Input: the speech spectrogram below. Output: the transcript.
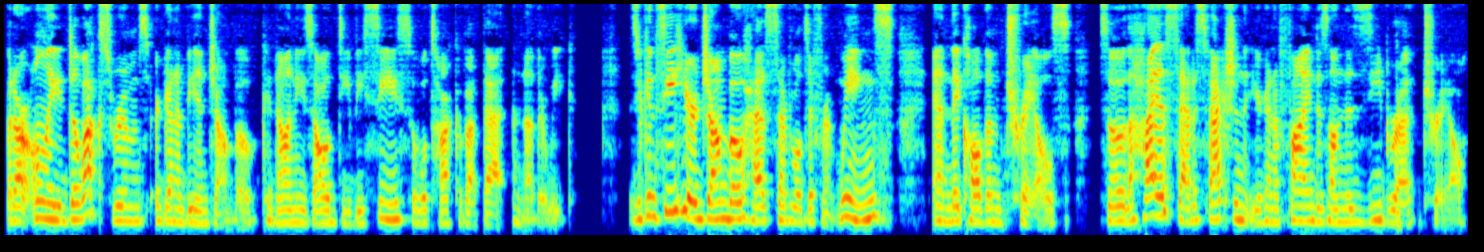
but our only deluxe rooms are going to be in Jambo. Kidani's all DVC, so we'll talk about that another week. As you can see here, Jambo has several different wings, and they call them trails. So the highest satisfaction that you're going to find is on the zebra trail.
